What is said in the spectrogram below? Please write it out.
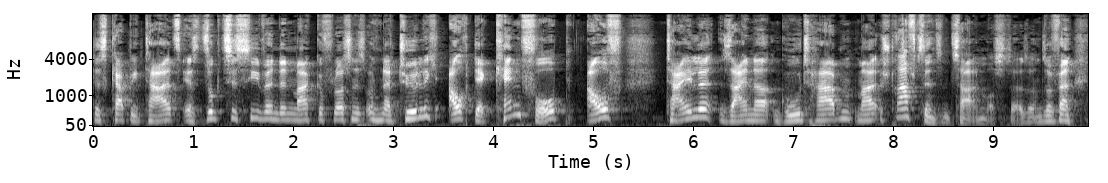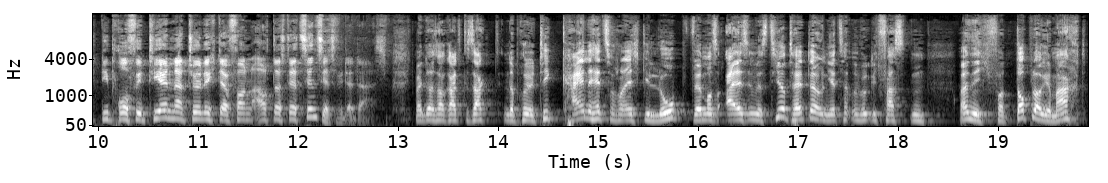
des Kapitals erst sukzessive in den Markt geflossen ist und natürlich auch der Kenfo auf Teile seiner Guthaben mal Strafzinsen zahlen musste. Also insofern, die profitieren natürlich davon auch, dass der Zins jetzt wieder da ist. Ich meine, du hast auch gerade gesagt, in der Politik, keiner hätte es wahrscheinlich gelobt, wenn man es alles investiert hätte und jetzt hat man wirklich fast einen, weiß nicht, Verdoppler gemacht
